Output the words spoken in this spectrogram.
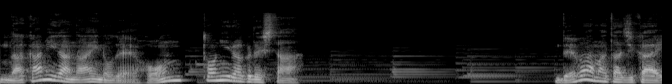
中身がないので本当に楽でした。ではまた次回。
